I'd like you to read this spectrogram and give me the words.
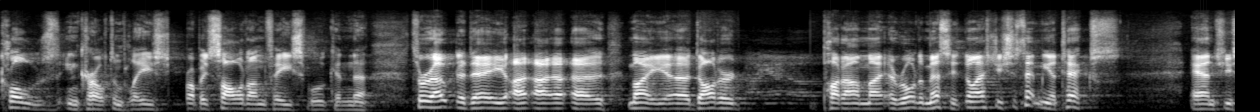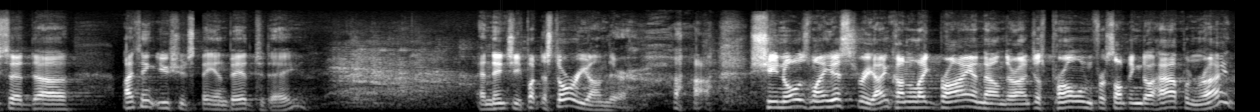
closed in Carleton Place. You probably saw it on Facebook. And uh, throughout the day, I, I, uh, my uh, daughter put on my, I wrote a message. No, actually, she sent me a text. And she said, uh, I think you should stay in bed today. and then she put the story on there. she knows my history. I'm kind of like Brian down there. I'm just prone for something to happen, right?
